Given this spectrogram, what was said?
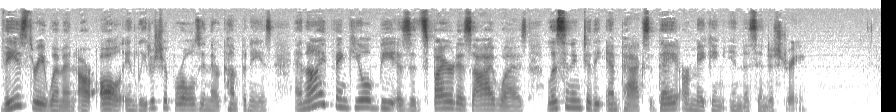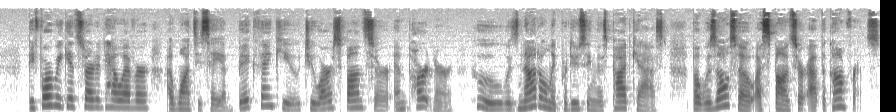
These three women are all in leadership roles in their companies, and I think you'll be as inspired as I was listening to the impacts they are making in this industry. Before we get started, however, I want to say a big thank you to our sponsor and partner, who was not only producing this podcast, but was also a sponsor at the conference.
